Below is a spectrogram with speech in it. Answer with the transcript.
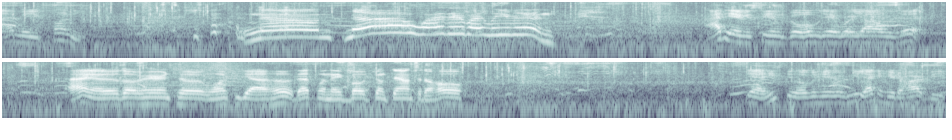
I made funny. no, no! Why is everybody leaving? I didn't even see him go over there where y'all was at. I know it was over here until once you got hooked. That's when they both jumped down to the hole. Yeah, he's still over here with me. I can hear the heartbeat.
